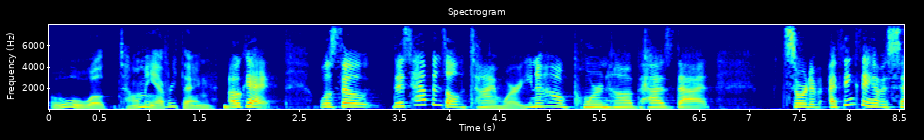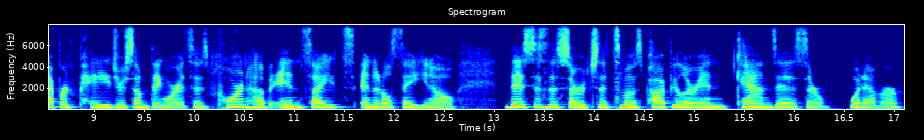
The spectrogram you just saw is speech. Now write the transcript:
Oh well, tell me everything. Okay. Well, so this happens all the time where you know how Pornhub has that sort of I think they have a separate page or something where it says Pornhub Insights and it'll say, you know, this is the search that's most popular in Kansas or whatever.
